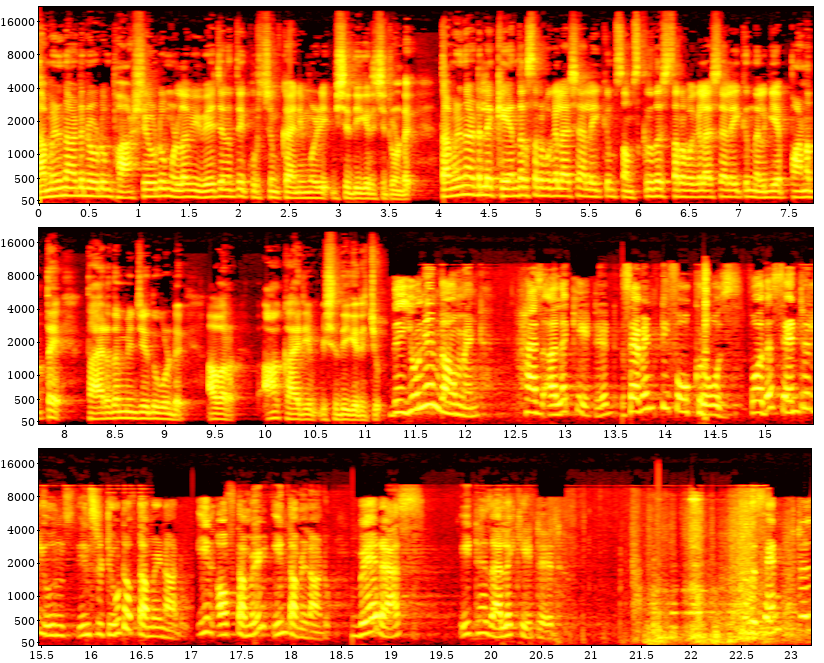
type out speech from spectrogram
തമിഴ്നാടിനോടും ഭാഷയോടുമുള്ള വിവേചനത്തെക്കുറിച്ചും കനിമൊഴി വിശദീകരിച്ചിട്ടുണ്ട്. തമിഴ്നാട്ടിലെ കേന്ദ്ര സർവകലാശാലയ്ക്കും സംസ്കൃത സർവകലാശാലയ്ക്കും നൽകിയ പണത്തെ താരതമ്യം ചെയ്തുകൊണ്ട് അവർ ആ കാര്യം വിശദീകരിച്ചു. The union government has allocated seventy four crores for the central institute of Tamil Nadu in of Tamil in Tamil Nadu where as it has allocated central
